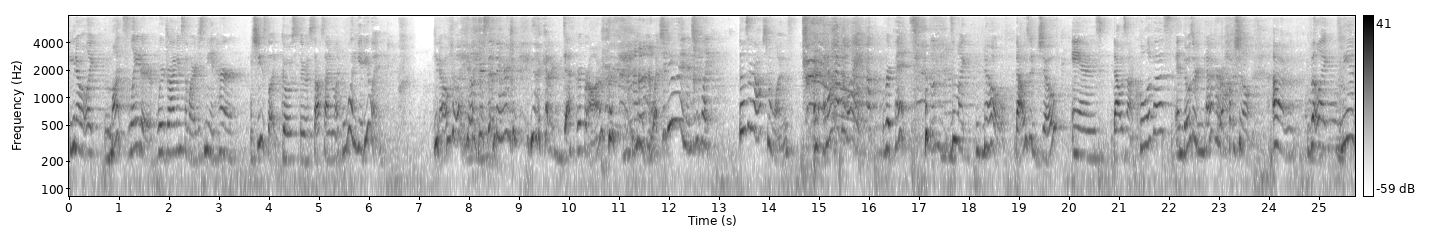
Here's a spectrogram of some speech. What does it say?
you know, like months later, we're driving somewhere, just me and her, and she just like goes through a stop sign. I'm like, what are you doing? You know, like, like you're sitting there, you like kind of death grip her arm. what you doing? And she's like, those are optional ones. And, and I had to like repent. so I'm like, no, that was a joke, and that was not cool of us, and those are never optional. Um, but like, man,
